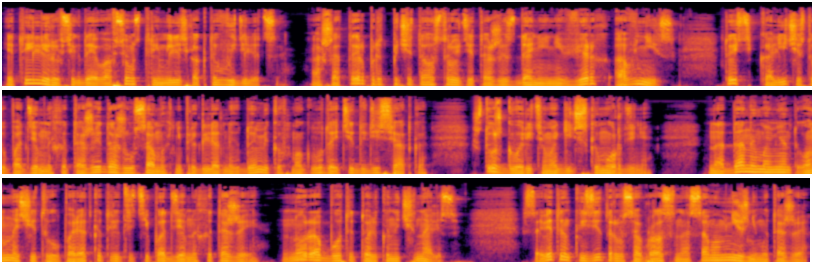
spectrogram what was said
это элиры всегда и во всем стремились как-то выделиться. А Шатер предпочитал строить этажи зданий не вверх, а вниз – То есть количество подземных этажей даже у самых неприглядных домиков могло дойти до десятка. Что ж говорить о магическом ордене. На данный момент он насчитывал порядка 30 подземных этажей, но работы только начинались. Совет инквизиторов собрался на самом нижнем этаже.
